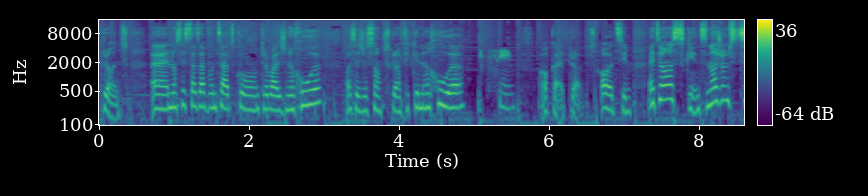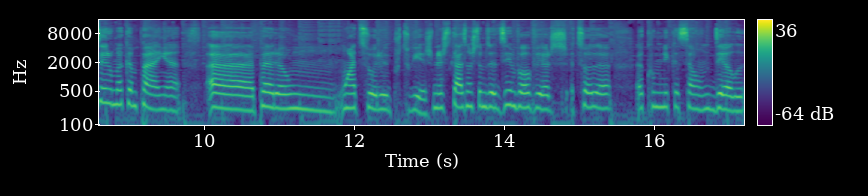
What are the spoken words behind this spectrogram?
Pronto. Ah, não sei se estás à vontade com trabalhos na rua, ou seja, ação fotográfica na rua. Sim. Ok, pronto, ótimo. Então é o seguinte: nós vamos ter uma campanha ah, para um, um ator português. Neste caso, nós estamos a desenvolver toda a comunicação dele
